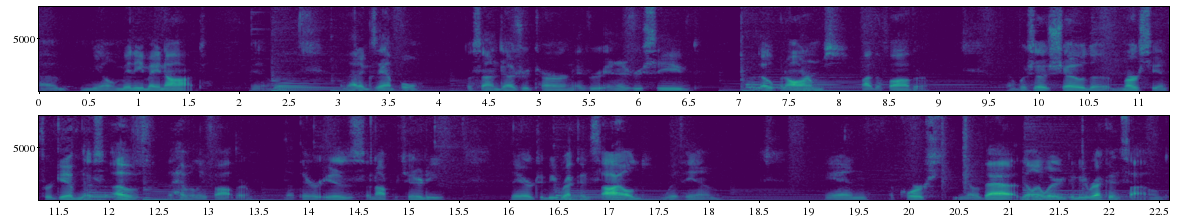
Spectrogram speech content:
Um, you know, many may not. You know, in that example, the son does return and is received with open arms by the Father, which does show the mercy and forgiveness of the Heavenly Father. That there is an opportunity there to be reconciled with Him and of course, you know that the only way it can be reconciled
